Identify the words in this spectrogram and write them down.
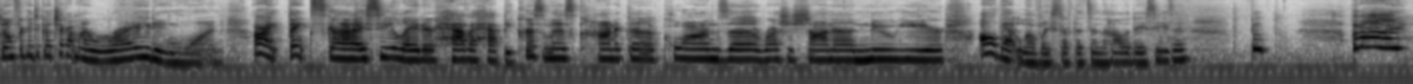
don't forget to go check out my writing one. All right, thanks, guys. See you later. Have a happy Christmas, Hanukkah, Kwanzaa, Rosh Hashanah, New Year, all that lovely stuff that's in the holiday season. Boop. Bye-bye.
